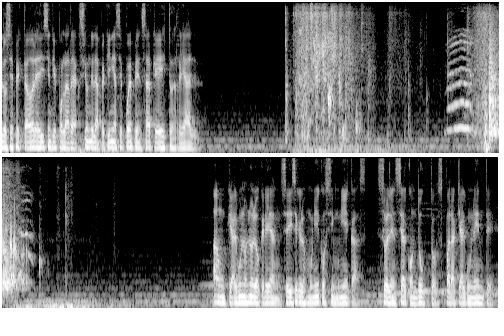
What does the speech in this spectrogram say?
Los espectadores dicen que por la reacción de la pequeña se puede pensar que esto es real. Aunque algunos no lo crean, se dice que los muñecos y muñecas suelen ser conductos para que algún ente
